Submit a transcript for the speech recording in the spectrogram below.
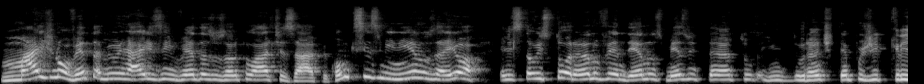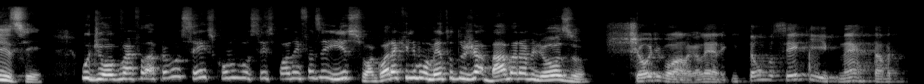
mais de 90 mil reais em vendas usando pelo WhatsApp? Como que esses meninos aí, ó, eles estão estourando, vendendo mesmo tanto em, durante tempos de crise? O Diogo vai falar para vocês como vocês podem fazer isso. Agora é aquele momento do jabá maravilhoso. Show de bola, galera. Então você que, né, tava,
